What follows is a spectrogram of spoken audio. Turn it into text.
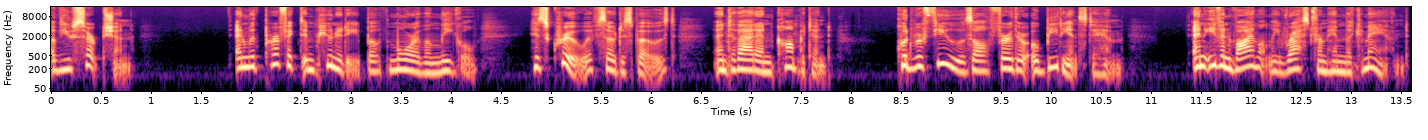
of usurpation. And with perfect impunity, both moral and legal, his crew, if so disposed, and to that end competent, could refuse all further obedience to him, and even violently wrest from him the command.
